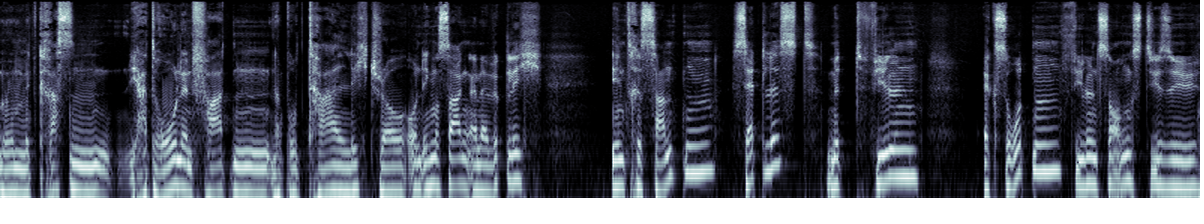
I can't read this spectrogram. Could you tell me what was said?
mit krassen ja, Drohnenfahrten, einer brutalen Lichtshow und ich muss sagen, einer wirklich interessanten Setlist mit vielen Exoten, vielen Songs, die sie,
